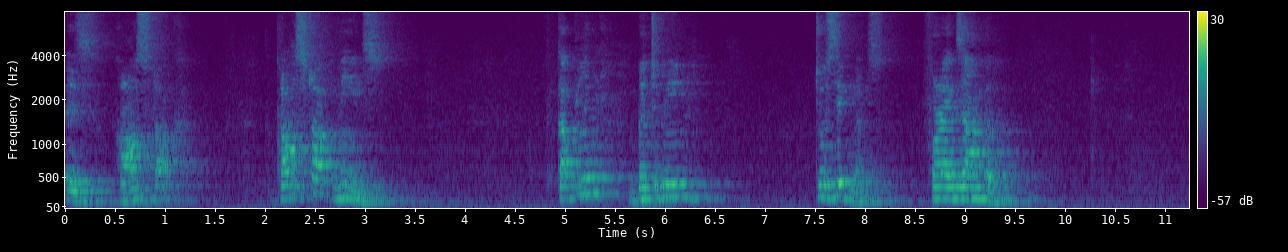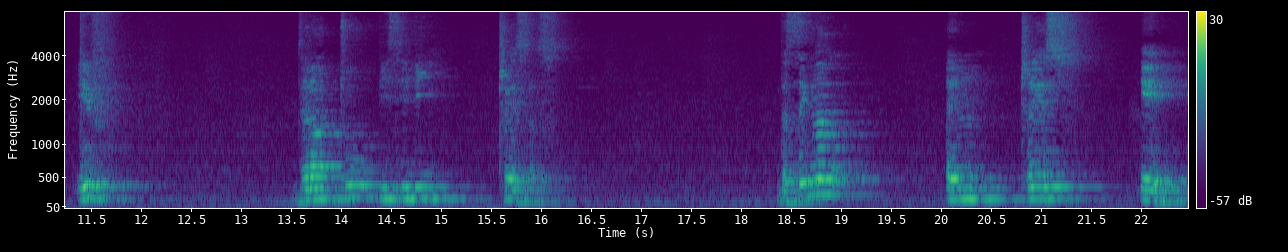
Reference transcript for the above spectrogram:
is crosstalk. Crosstalk means coupling between two signals. For example, if there are two PCB traces, the signal in trace A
